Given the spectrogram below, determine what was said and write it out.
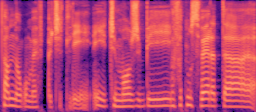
това много ме впечатли. И че може би в атмосферата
